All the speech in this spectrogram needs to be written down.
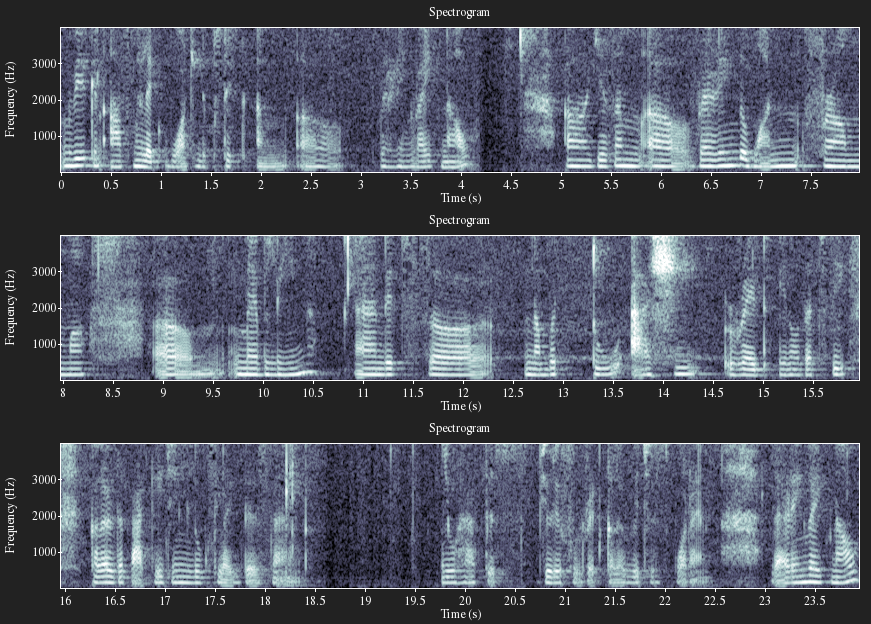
maybe you can ask me like what lipstick i'm wearing right now uh, yes, I'm uh, wearing the one from uh, um, Maybelline, and it's uh, number two ashy red. You know, that's the color. The packaging looks like this, and you have this beautiful red color, which is what I'm wearing right now.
